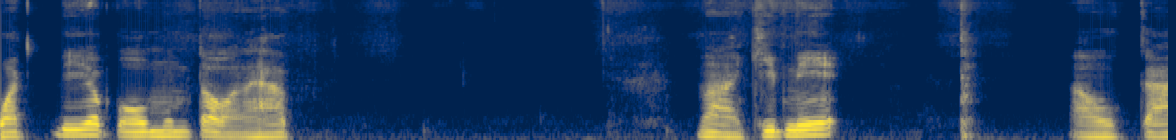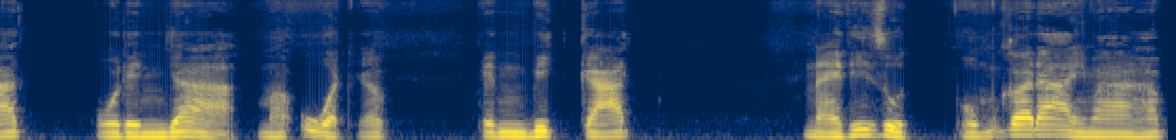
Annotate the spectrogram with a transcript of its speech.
วัสดีครับผมผมต่อนะครับ มาคลิปนี้ เอาการ์ดโอเดนยามาอวดครับ เป็นบิ๊กการ์ดในที่สุดผมก็ได้มาครับ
